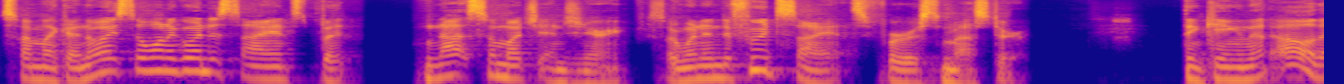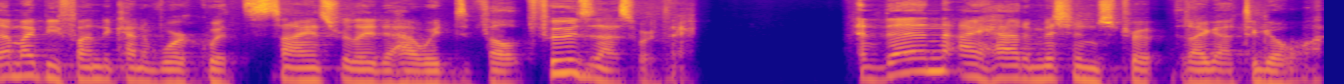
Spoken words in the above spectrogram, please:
So I'm like, I know I still want to go into science, but not so much engineering. So I went into food science for a semester thinking that, oh, that might be fun to kind of work with science related to how we develop foods and that sort of thing. And then I had a missions trip that I got to go on.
